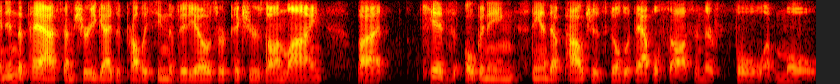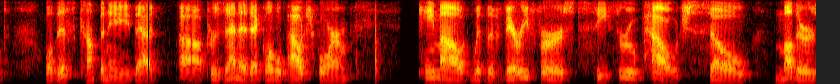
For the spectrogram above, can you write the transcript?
and in the past, I'm sure you guys have probably seen the videos or pictures online, but kids opening stand-up pouches filled with applesauce and they're full of mold. Well, this company that uh, presented at Global Pouch Forum came out with the very first see-through pouch so mothers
